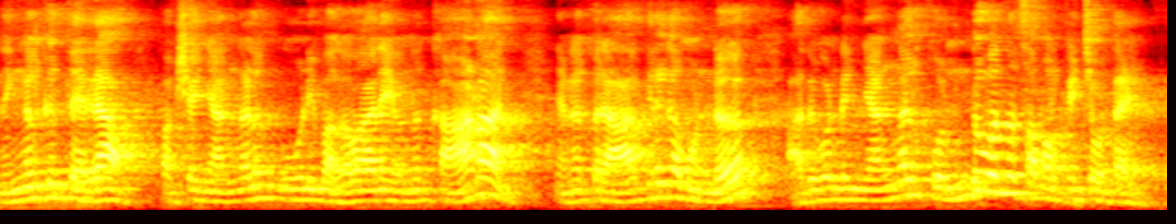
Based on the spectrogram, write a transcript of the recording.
നിങ്ങൾക്ക് തരാം പക്ഷെ ഞങ്ങളും കൂടി ഭഗവാനെ ഒന്ന് കാണാൻ ഞങ്ങൾക്കൊരാഗ്രഹമുണ്ട്. അതുകൊണ്ട് ഞങ്ങൾ കൊണ്ടുവന്ന് സമർപ്പിച്ചോട്ടെ.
